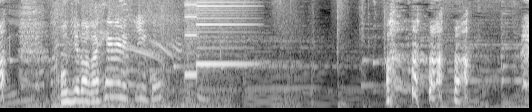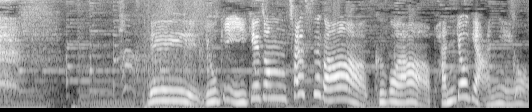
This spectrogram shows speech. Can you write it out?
거기다가 해외 끼고? 네, 여기 이 계정 찰스가 그거야. 반격이 아니에요.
